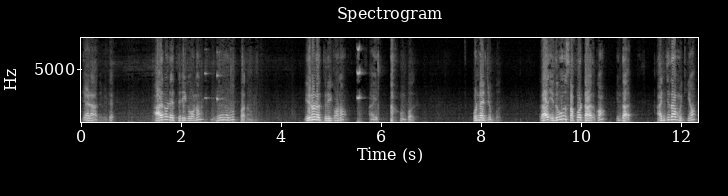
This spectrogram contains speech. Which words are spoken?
ஏழாவது வீடு. அதனுடைய திரிகோணம் மூணு பதினொன்று. இதனுடைய திரிகோணம் ஐ- ஒன்பது. ஒன்னஞ்சு ஒன்பது. அதாவது இதுவும் சப்போர்ட்டா இருக்கும். இந்த அஞ்சு தான் முக்கியம்.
